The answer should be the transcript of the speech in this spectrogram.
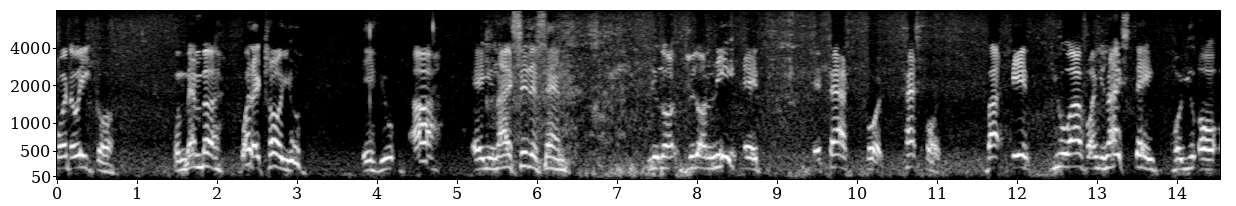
Puerto Rico. Remember what I told you. If you are a United citizen, you don't you don't need a a passport passport. But if you are from United States or you or,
